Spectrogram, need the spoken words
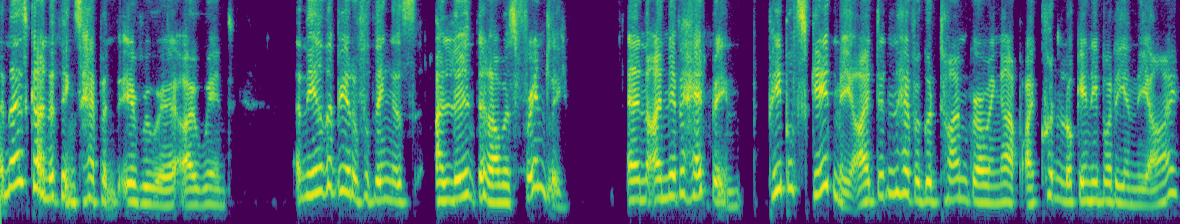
And those kind of things happened everywhere I went. And the other beautiful thing is, I learned that I was friendly and I never had been. People scared me. I didn't have a good time growing up. I couldn't look anybody in the eye.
